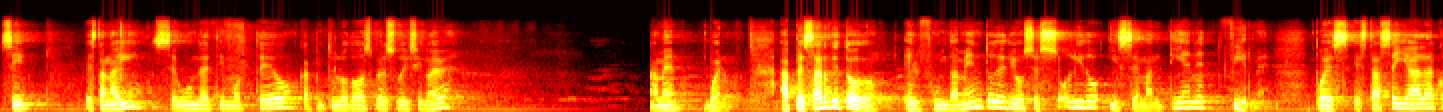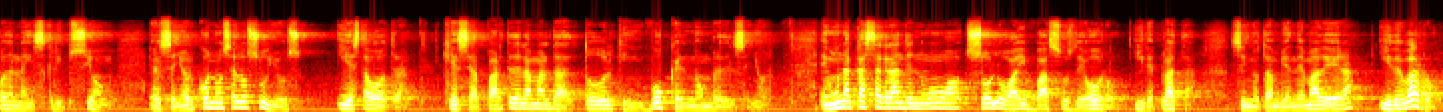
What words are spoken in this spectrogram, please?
Sí, están ahí, segunda de Timoteo, capítulo 2, verso 19. Amén. Bueno, a pesar de todo, el fundamento de Dios es sólido y se mantiene firme, pues está sellada con la inscripción. El Señor conoce los suyos y esta otra, que se aparte de la maldad todo el que invoca el nombre del Señor. En una casa grande no solo hay vasos de oro y de plata, sino también de madera y de barro,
